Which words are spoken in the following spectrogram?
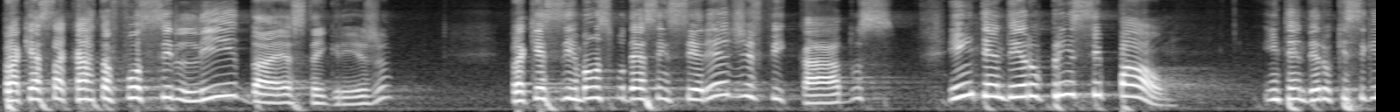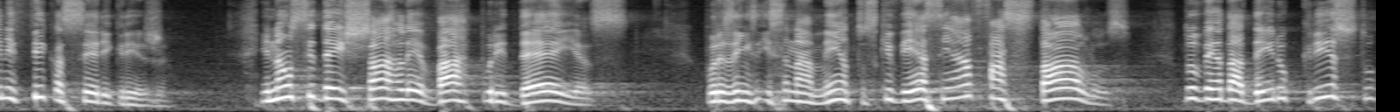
para que essa carta fosse lida a esta igreja, para que esses irmãos pudessem ser edificados e entender o principal, entender o que significa ser igreja. E não se deixar levar por ideias, por ensinamentos que viessem afastá-los do verdadeiro Cristo,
